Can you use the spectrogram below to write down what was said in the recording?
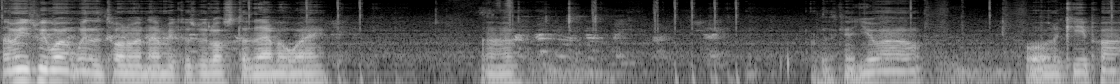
That means we won't win the tournament then because we lost to them away. Uh, let's get you out. For the keeper.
